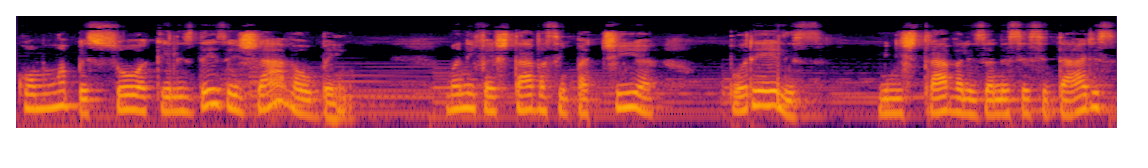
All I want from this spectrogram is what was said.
como uma pessoa que lhes desejava o bem, manifestava simpatia por eles ministrava-lhes as necessidades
